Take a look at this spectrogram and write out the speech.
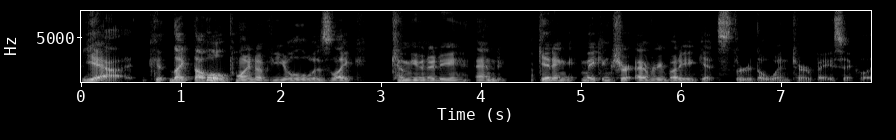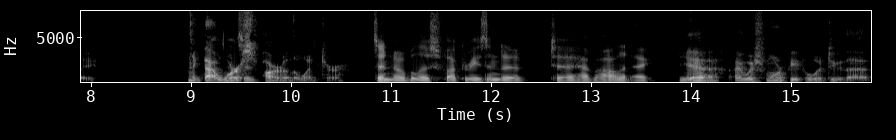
Yeah, like the whole point of Yule was like community and getting making sure everybody gets through the winter basically. Like that That's a- worst part of the winter. it's a noble as fuck reason to to have a holiday. Yeah, I wish more people would do that.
